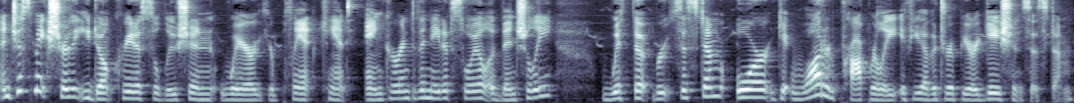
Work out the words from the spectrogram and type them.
And just make sure that you don't create a solution where your plant can't anchor into the native soil eventually with the root system or get watered properly if you have a drip irrigation system.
